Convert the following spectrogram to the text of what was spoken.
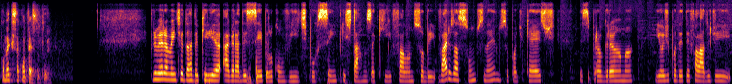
Como é que isso acontece, doutora? Primeiramente, Eduardo, eu queria agradecer pelo convite, por sempre estarmos aqui falando sobre vários assuntos, né, no seu podcast, nesse programa, e hoje poder ter falado de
